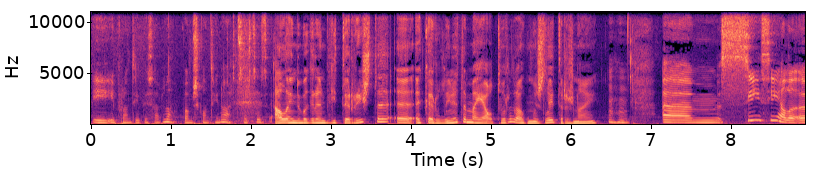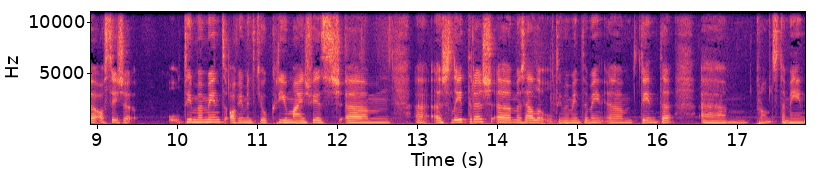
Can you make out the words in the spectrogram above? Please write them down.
E, e, pronto, e pensámos, não, vamos continuar, de certeza. Além de uma grande guitarrista, a, Carolina também é autora de algumas letras, não é? Uhum. Um, sim, sim, ela, uh, ou seja, ultimamente, obviamente que eu crio mais vezes um, as letras, uh, mas ela ultimamente também um, tenta, um, pronto, também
